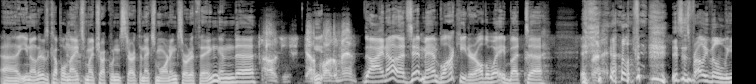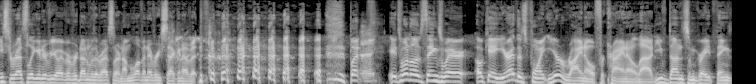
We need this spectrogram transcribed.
Uh, you know, there's a couple nights my truck wouldn't start the next morning, sort of thing. And uh, oh, geez, got to plug them in. I know that's it, man. Block heater all the way. But uh, Right. this is probably the least wrestling interview I've ever done with a wrestler, and I'm loving every second of it. but Right. it's one of those things where, okay, you're at this point, you're Rhino for crying out loud. You've done some great things.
